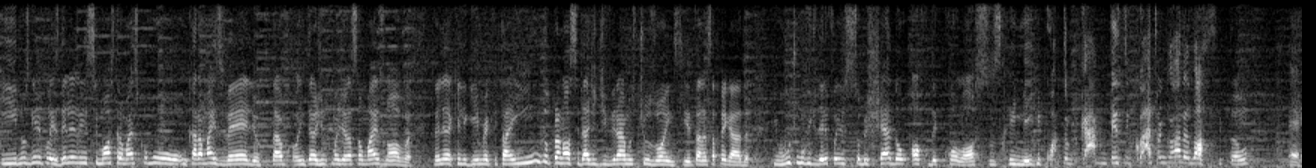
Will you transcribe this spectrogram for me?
e nos gameplays dele ele se mostra mais como um cara mais velho, que está interagindo com uma geração mais nova. Então ele é aquele gamer que está indo para nossa idade de virarmos tiozões e ele tá nessa pegada. E o último vídeo dele foi sobre Shadow of the Colossus Remake 4K, PS4 agora, nossa. Então, é,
